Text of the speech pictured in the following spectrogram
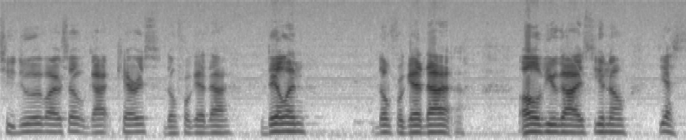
to do it by yourself, got carries, don't forget that. Dylan, don't forget that. All of you guys, you know, yes.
